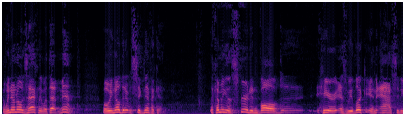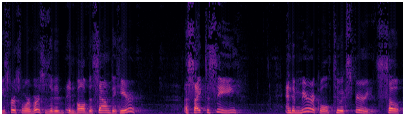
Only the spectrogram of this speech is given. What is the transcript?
And we don't know exactly what that meant, but we know that it was significant. The coming of the Spirit involved uh, here, as we look in Acts in these first four verses, it involved a sound to hear, a sight to see, and a miracle to experience. So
